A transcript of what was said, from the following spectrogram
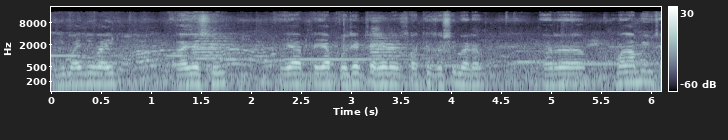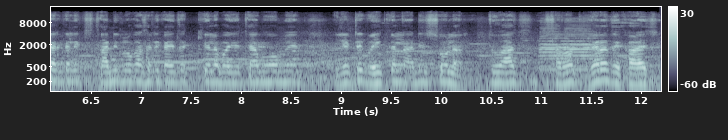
ही माझी वाईफ राजश्री या आपल्या या प्रोजेक्टच्या हेड स्वाती जोशी मॅडम तर मग आम्ही विचार केला की स्थानिक लोकांसाठी काहीतरी केलं पाहिजे. त्यामुळं मी इलेक्ट्रिक व्हेकल आणि सोलार जो आज सर्वात गरज आहे काळाची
